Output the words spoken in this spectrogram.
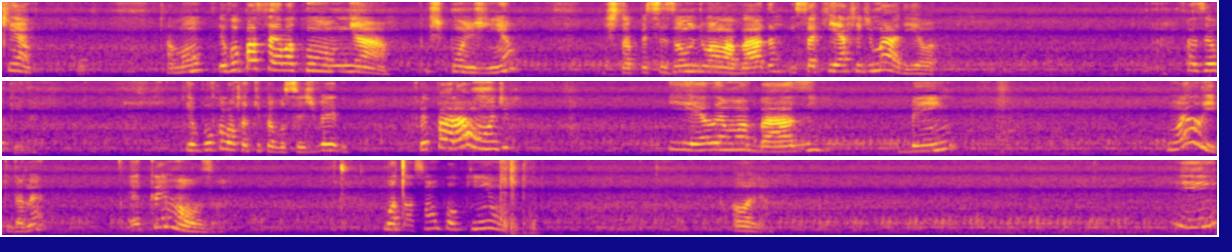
5, tá bom? Eu vou passar ela com a minha esponjinha. Está precisando de uma lavada. Isso aqui é arte de Maria, ó. Fazer o quê? Eu vou colocar aqui pra vocês verem. Foi parar onde? E ela é uma base bem... Não é líquida, né? É cremosa. Vou botar só um pouquinho. Olha. E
